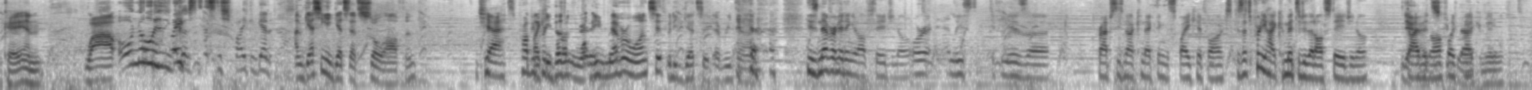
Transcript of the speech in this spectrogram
Okay, and wow. Oh no, he gets that's the spike again. I'm guessing he gets that so often. Yeah, it's probably Like he doesn't, wa- he never wants it, but he gets it every time. He's never hitting it off stage, you know, or at least if he is, uh, perhaps he's not connecting the spike hitbox because that's pretty high commit to do that off stage, you know, yeah, diving it's off like super high that.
